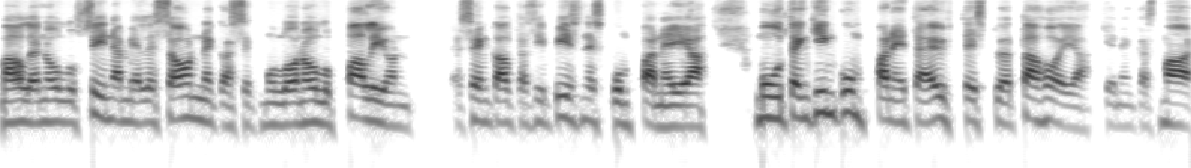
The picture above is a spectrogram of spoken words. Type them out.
mä olen ollut siinä mielessä onnekas, että mulla on ollut paljon sen kaltaisia bisneskumppaneja ja muutenkin kumppaneita ja yhteistyötahoja, kenen kanssa mä oon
